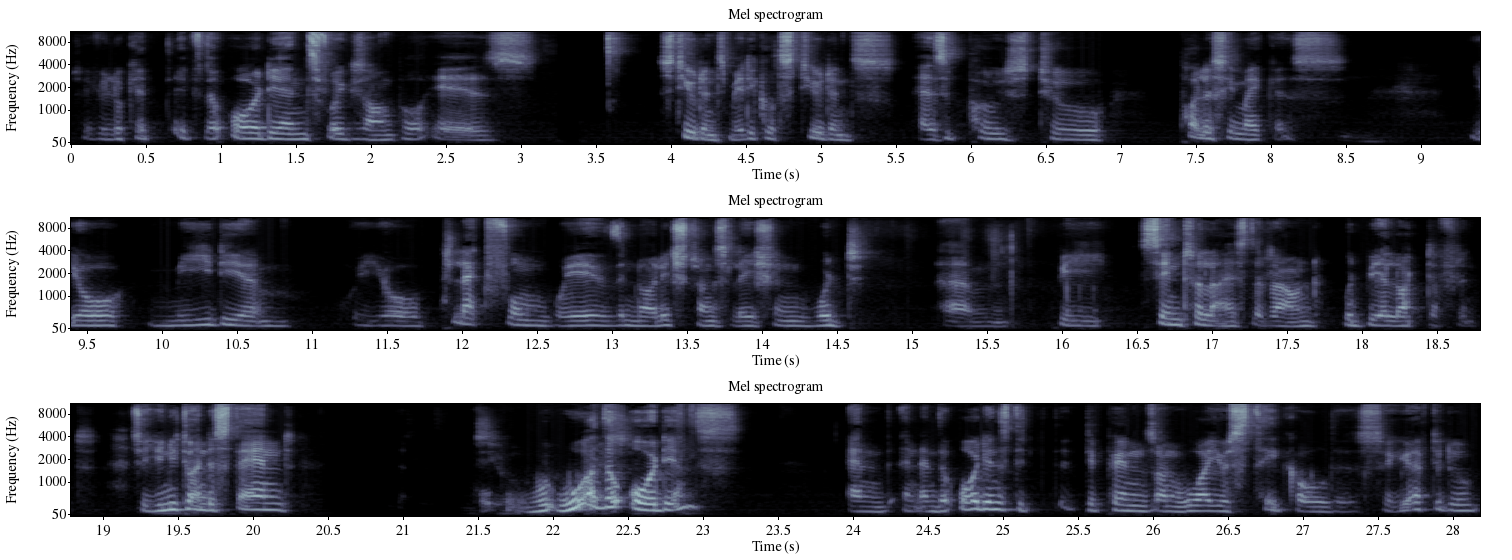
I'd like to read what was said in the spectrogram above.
So if you look at if the audience, for example, is students, medical students, as opposed to policymakers, your medium, your platform where the knowledge translation would um, be centralized around would be a lot different. So you need to understand who are the audience, and, and, and the audience de- depends on who are your stakeholders. So you have to do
